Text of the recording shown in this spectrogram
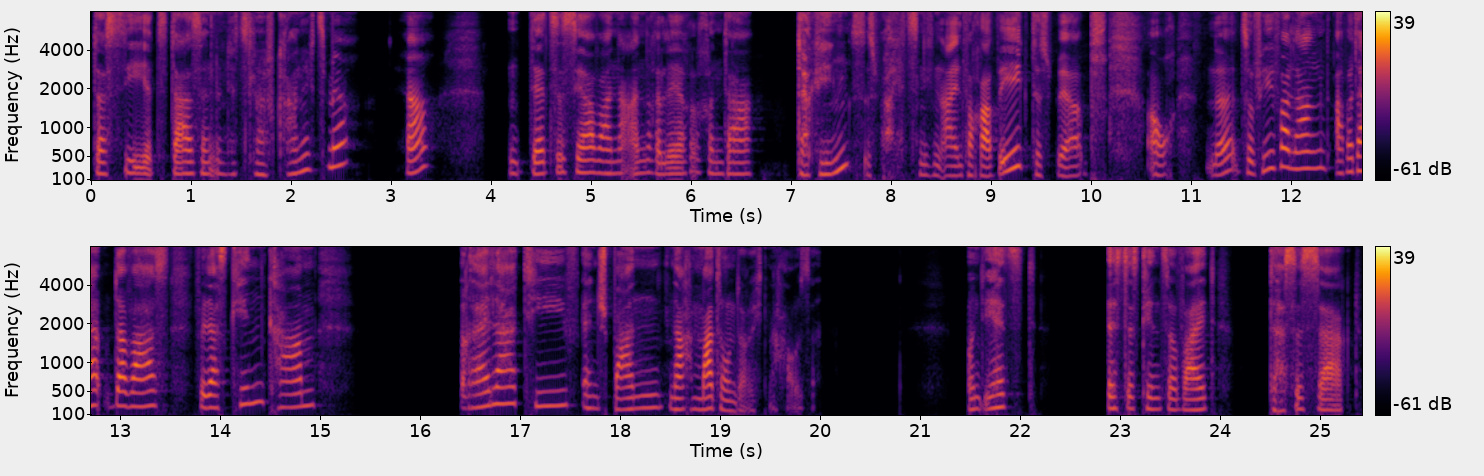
dass sie jetzt da sind und jetzt läuft gar nichts mehr. Ja, und letztes Jahr war eine andere Lehrerin da. Da ging's. Es war jetzt nicht ein einfacher Weg. Das wäre auch ne, zu viel verlangt. Aber da, da war es für das Kind kam relativ entspannt nach Matheunterricht nach Hause. Und jetzt ist das Kind so weit, dass es sagt,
